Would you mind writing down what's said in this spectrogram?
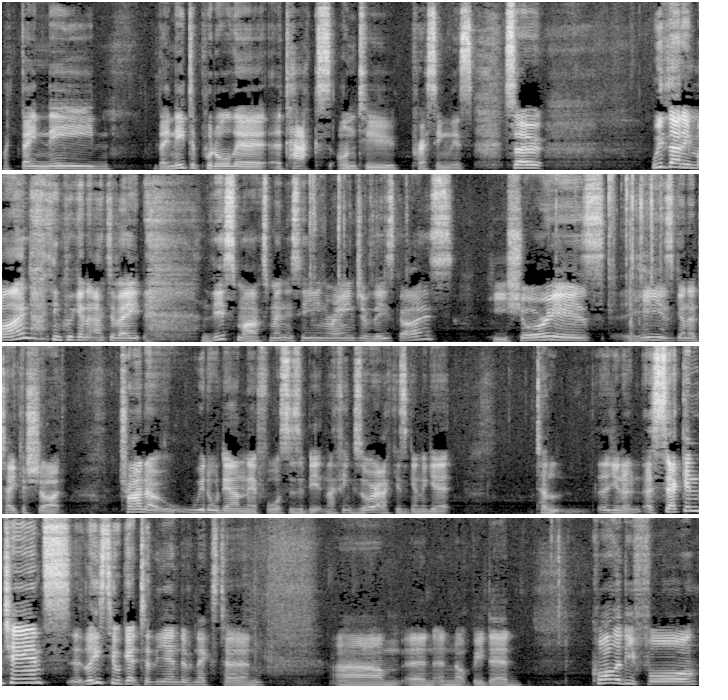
like they need they need to put all their attacks onto pressing this. So with that in mind, I think we're going to activate this marksman. Is he in range of these guys? He sure is. He is going to take a shot, trying to whittle down their forces a bit. And I think Zorak is going to get to you know a second chance. At least he'll get to the end of next turn, um, and and not be dead. Quality four,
